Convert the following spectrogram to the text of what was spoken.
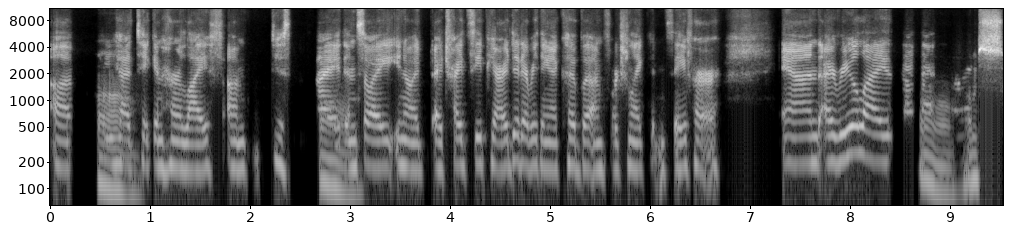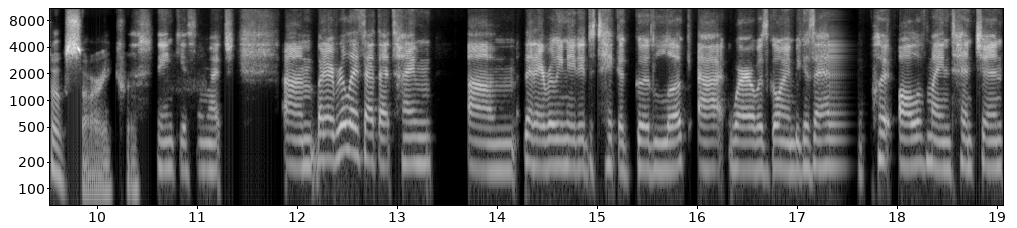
Um, oh. He had taken her life um, just died. Oh. And so I, you know, I, I tried CPR. I did everything I could, but unfortunately, I couldn't save her. And I realized that. Oh, I'm so sorry, Chris. Thank you so much. Um, but I realized at that time um, that I really needed to take a good look at where I was going because I had put all of my intention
